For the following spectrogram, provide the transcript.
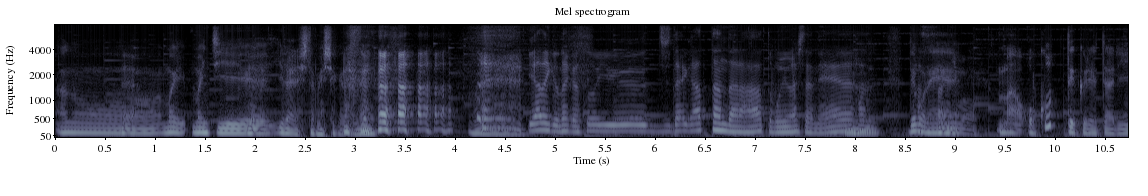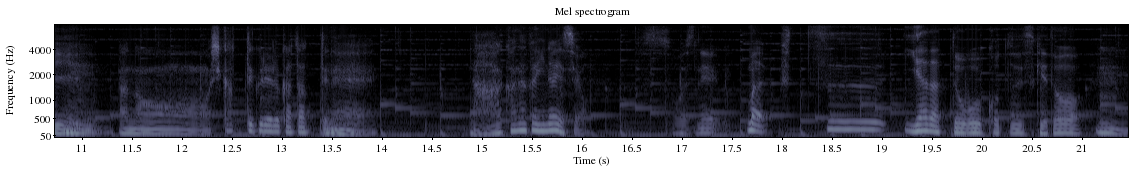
あのー毎毎日イライラしてましたけどね。いやだけどなんかそういう時代があったんだなと思いましたね、うん。はでもね、まあ怒ってくれたり、うん。あのー叱ってくれる方ってね、なかなかいないですよ。そうですね。まあ普通嫌だって思うことですけどうん、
